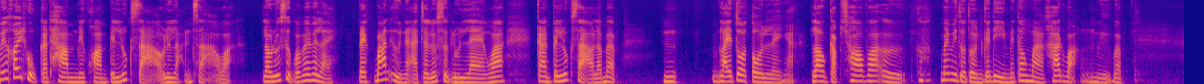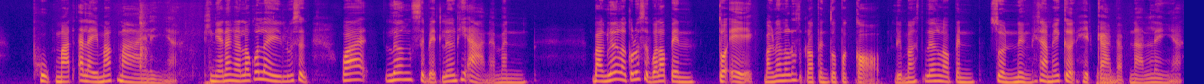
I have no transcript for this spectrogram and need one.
ไม่ค่อยถูกกระทำในความเป็นลูกสาวหรือหลานสาวอะเรารู้สึกว่าไม่เป็นไร แต่บ้านอื่นน่ะอาจจะรู้สึกรุนแรงว่า การเป็นลูกสาวแล้วแบบไร้ตัวตนอะไรเงี้ย เรากลับชอบว่า เออ ไม่มีตัวตนก็ดี ไม่ต้องมาคาดหวังหรือแบบผูกมัดอะไรมากมายอะไรเงี้ย ทีเนี้ยดังนั้นเราก็เลยรู้สึกว่าเรื่องสิบเอ็ดเรื่องที่อ่านน่ะมัน บางเรื่องเราก็รู้สึกว่าเราเป็น ตัวเอก บางเรื่องเรารู้สึกเราเป็นตัวประกอบ หรือบางเรื่องเราเป็นส่วนหนึ่งที่ทำให้เกิดเหตุการณ์แบบนั้นอะไรเงี้ย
